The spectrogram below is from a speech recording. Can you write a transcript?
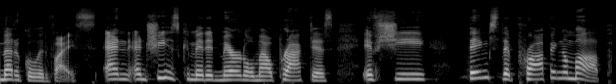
medical advice and and she has committed marital malpractice if she thinks that propping him up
